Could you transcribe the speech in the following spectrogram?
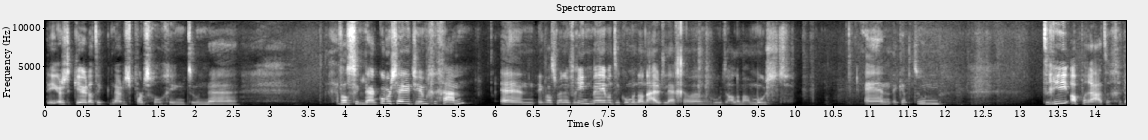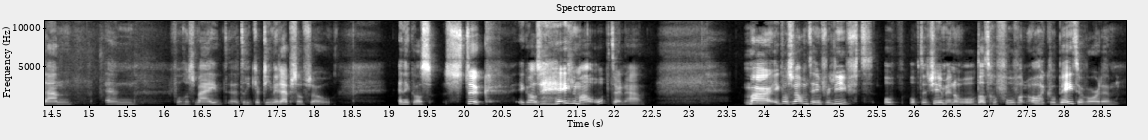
De eerste keer dat ik naar de sportschool ging, toen uh, was ik naar een commerciële gym gegaan. En ik was met een vriend mee, want die kon me dan uitleggen hoe het allemaal moest. En ik heb toen drie apparaten gedaan. En volgens mij eh, drie keer tien reps of zo. En ik was stuk. Ik was helemaal op daarna. Maar ik was wel meteen verliefd op, op de gym en op, dat gevoel van, oh, ik wil beter worden.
